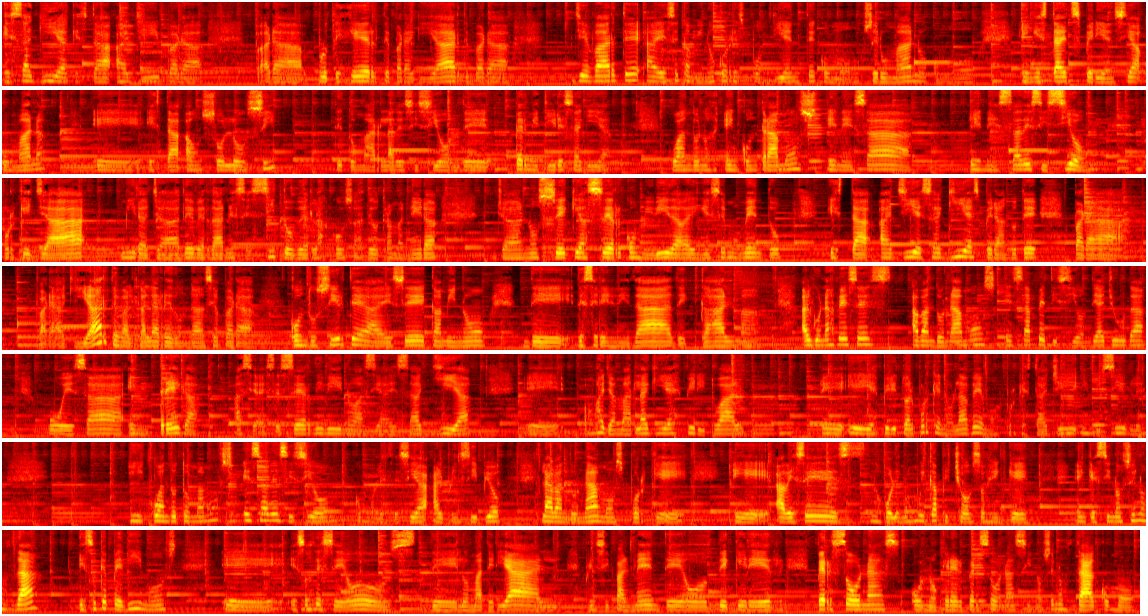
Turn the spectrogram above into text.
esa guía que está allí para, para protegerte, para guiarte, para llevarte a ese camino correspondiente como ser humano, como en esta experiencia humana, eh, está a un solo sí de tomar la decisión de permitir esa guía. Cuando nos encontramos en esa en esa decisión porque ya, mira, ya de verdad necesito ver las cosas de otra manera, ya no sé qué hacer con mi vida en ese momento, está allí esa guía esperándote para, para guiarte, valga la redundancia, para conducirte a ese camino de, de serenidad, de calma. Algunas veces abandonamos esa petición de ayuda o esa entrega hacia ese ser divino, hacia esa guía, eh, vamos a llamarla guía espiritual, eh, y espiritual porque no la vemos, porque está allí invisible. Y cuando tomamos esa decisión, como les decía al principio, la abandonamos porque eh, a veces nos volvemos muy caprichosos en que, en que si no se nos da eso que pedimos, eh, esos deseos de lo material principalmente o de querer personas o no querer personas, si no se nos da como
